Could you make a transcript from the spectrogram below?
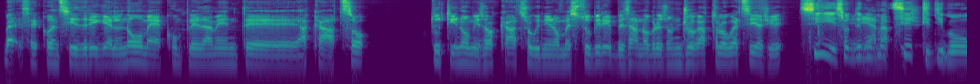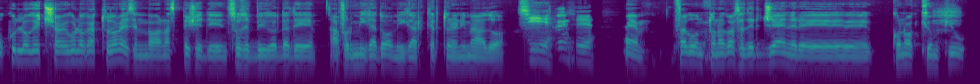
Beh, se consideri che il nome è completamente a cazzo, tutti i nomi sono a cazzo, quindi non mi stupirebbe se hanno preso un giocattolo qualsiasi. Sì, sono dei pupazzetti tipo quello che c'aveva quello catto lei sembrava una specie di, non so se vi ricordate, la formica atomica, il cartone animato. Sì, sì. Eh, fa conto una cosa del genere con occhio in più.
